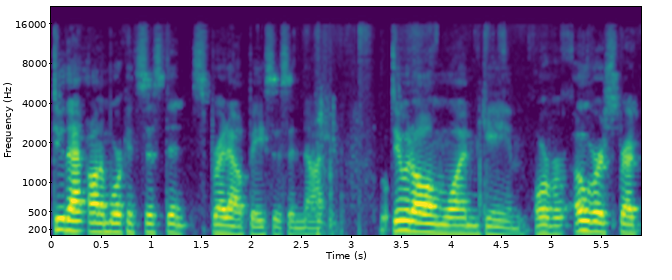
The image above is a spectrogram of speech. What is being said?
do that on a more consistent, spread out basis, and not do it all in one game over over spread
